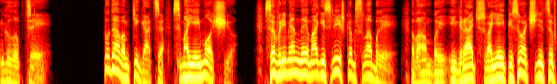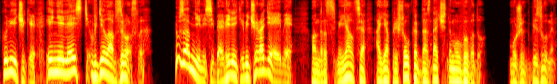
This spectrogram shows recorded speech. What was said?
«Глупцы! Куда вам тягаться с моей мощью?» Современные маги слишком слабы. Вам бы играть в своей песочнице в куличики и не лезть в дела взрослых. Взомнили себя великими чародеями. Он рассмеялся, а я пришел к однозначному выводу. Мужик безумен.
